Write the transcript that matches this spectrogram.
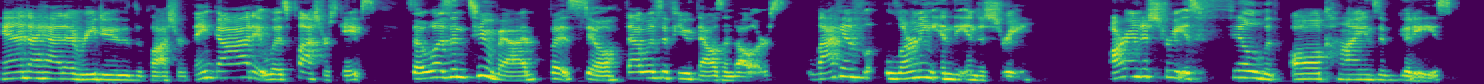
And I had to redo the plaster. Thank God it was Plasterscapes, so it wasn't too bad, but still, that was a few thousand dollars. Lack of learning in the industry. Our industry is filled with all kinds of goodies.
